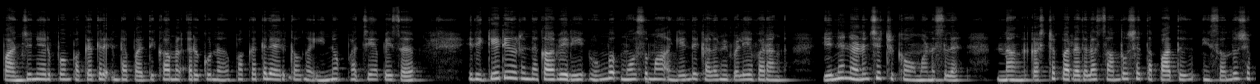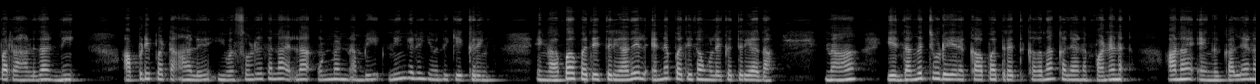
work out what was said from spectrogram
பஞ்சு நெருப்பும் பக்கத்துல இந்த பத்திக்காமல் இருக்கும்னு பக்கத்துல இருக்கவங்க இன்னும் பச்சையா பேச இது கேட்டு இருந்த காவேரி ரொம்ப மோசமா அங்கேருந்து கிளம்பி வெளியே வராங்க. என்ன நினைச்சிட்டு இருக்கோம் உன் மனசுல? நாங்க கஷ்டப்படுறதுல சந்தோஷத்தை பார்த்து நீ சந்தோஷப்படுற ஆளு தான் நீ? அப்படிப்பட்ட ஆளு இவன் சொல்றதெல்லாம் எல்லாம் உண்மை நம்பி நீங்களும் இங்க வந்து கேக்குறீங்க. எங்க அப்பா பத்தி தெரியாது இல்ல என்ன பத்தி தான் உங்களுக்கு தெரியாதா? நான் என் தங்கச்சியுடைய காப்பாத்துறதுக்காக தான் கல்யாணம் பண்ணினேன். ஆனால் எங்கள் கல்யாண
